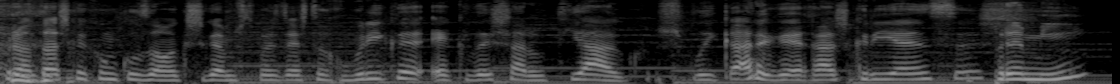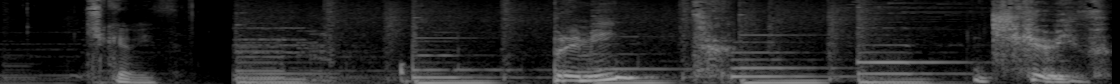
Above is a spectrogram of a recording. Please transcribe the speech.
Pronto, acho que a conclusão a que chegamos depois desta rubrica é que deixar o Tiago explicar a guerra às crianças. Para mim, descabido. Para mim, descabido.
